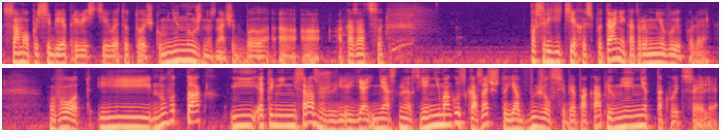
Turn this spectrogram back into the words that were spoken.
само по себе привести в эту точку. Мне нужно, значит, было а, а, оказаться посреди тех испытаний, которые мне выпали. Вот. И, ну, вот так и это не, не сразу же я не остановился. Я не могу сказать, что я выжил себе по капле. У меня нет такой цели.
